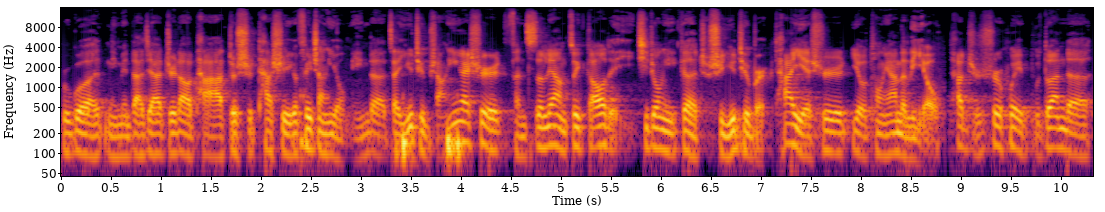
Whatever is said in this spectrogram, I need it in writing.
如果你们大家知道他，就是他是一个非常有名的，在 YouTube 上应该是粉丝量最高的其中一个，就是 YouTuber。他也是有同样的理由，他只是会不断的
